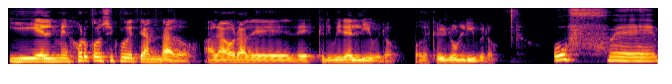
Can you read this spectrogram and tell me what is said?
¿Y el mejor consejo que te han dado a la hora de, escribir el libro o de escribir un libro? Uf, eh,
